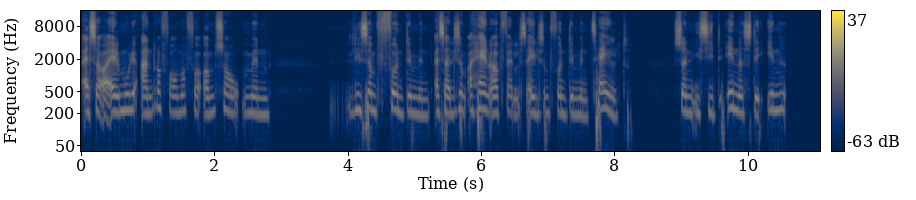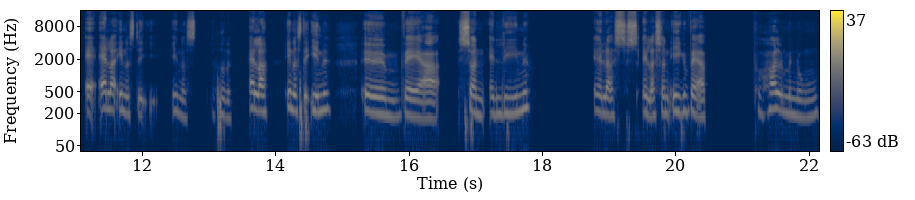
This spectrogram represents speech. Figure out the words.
altså, og alle mulige andre former for omsorg, men ligesom fundament, altså ligesom at have en opfattelse af ligesom fundamentalt, sådan i sit inderste, ind, aller inderste, inderste, hvad hedder det, aller inderste inde, øh, være sådan alene, eller, eller sådan ikke være på hold med nogen.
